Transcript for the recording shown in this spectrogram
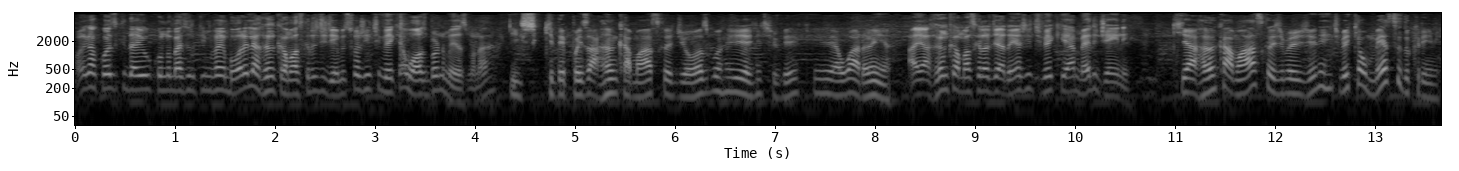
A única coisa que daí, quando o mestre do crime vai embora, ele arranca a máscara de Jameson e a gente vê que é o Osborn mesmo, né? Isso que depois arranca a máscara de Osborn e a gente vê que é o Aranha. Aí arranca a máscara de aranha e a gente vê que é a Mary Jane. Que arranca a máscara de Mary Jane e a gente vê que é o mestre do crime.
